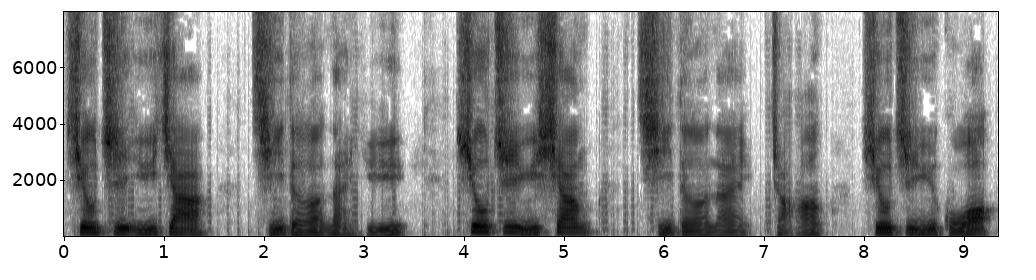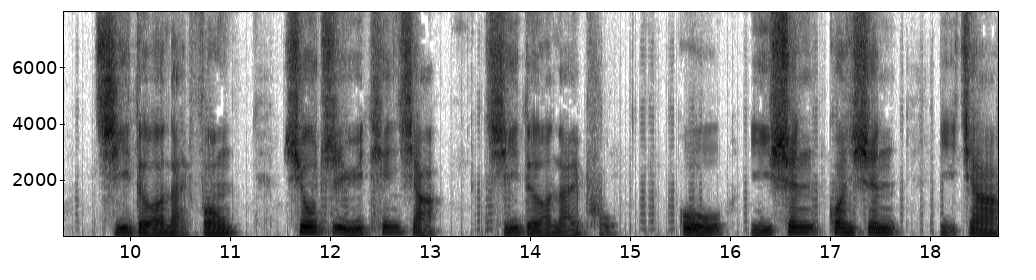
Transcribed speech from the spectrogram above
修之于家，其德乃余。修之于乡，其德乃长；修之于国，其德乃丰；修之于天下，其德乃普。故以身观身，以家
